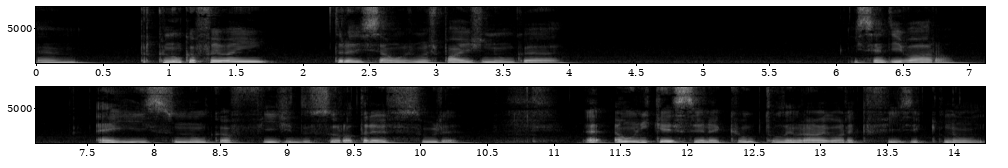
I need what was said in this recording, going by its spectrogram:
Um, porque nunca foi bem tradição. Os meus pais nunca incentivaram a isso, nunca fiz doçura ou travessura. A, a única cena que eu me estou a lembrar agora que fiz e que não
